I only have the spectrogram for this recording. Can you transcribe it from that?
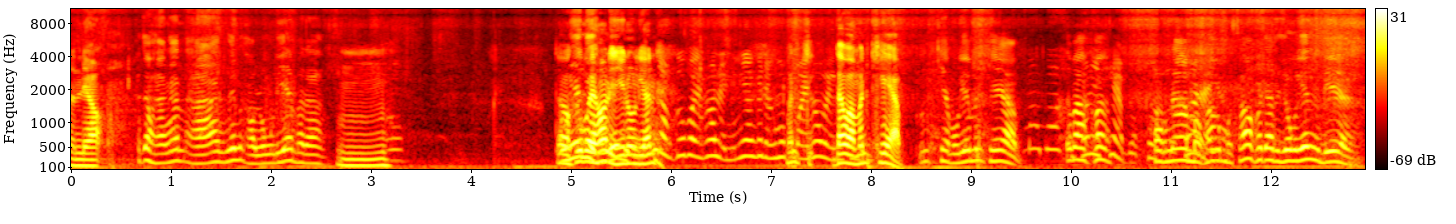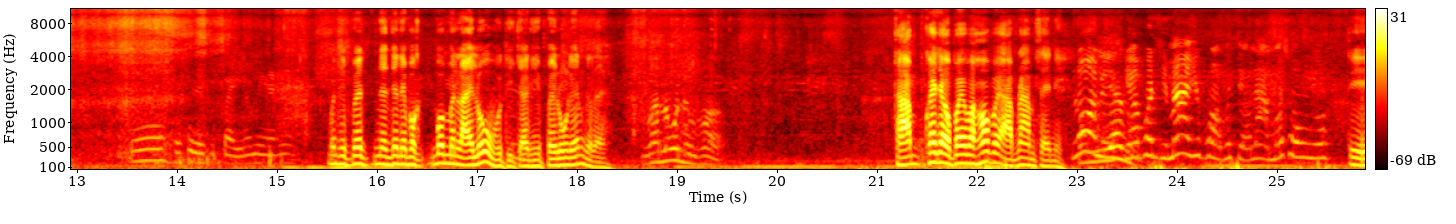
นั่นแล้วเขาจะหางานหาเงินเขาโรงเรียนพะนะ อืมแต่ว่าคือไปเฮาเรียนอยู่โรงเรียนเราก็ไปเข้าเลยนี่ยังก็จะมัน ไปเข้าไปแต่ว่ามันแคบมันแคบโรงเรียนมันแคบ แต่แต่ว่าว่าเขาเขาห้องน้ำของเขาของเศร้าเขาจะไปโรงเรียนอยู่ดีโอ้เขาเคยไปแล้วแม่มันสิเป็นนั่นจะได้บอกบ่แม่นหลายโลพุ่นติจากนี้ไปโรงเรียนก็เลยว่าโลนึงพ่อ ถามเขาเจ้าไปว่าเฮาไปอาบน้ำใส่นี่โลนึงเดี๋ยวเพิ่นสิมาอยู่พอไปเจียวน้ำมาส่งอยู่ที่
